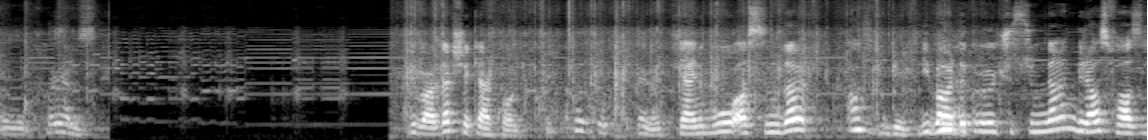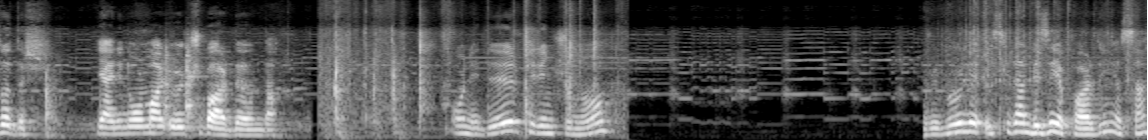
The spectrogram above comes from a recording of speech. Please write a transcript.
Ee, koyarız. Bir bardak şeker koyduk. Koyduk. Evet. Yani bu aslında Az gibi. bir bardak ölçüsünden biraz fazladır. Yani normal ölçü bardağından. O nedir? Pirinç unu. Böyle eskiden beze yapardın ya sen.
